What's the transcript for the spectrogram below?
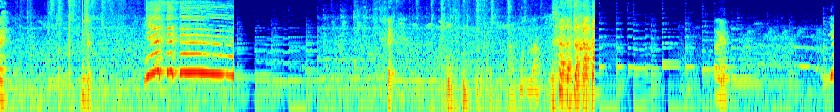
Eh. 不是让哎。呀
